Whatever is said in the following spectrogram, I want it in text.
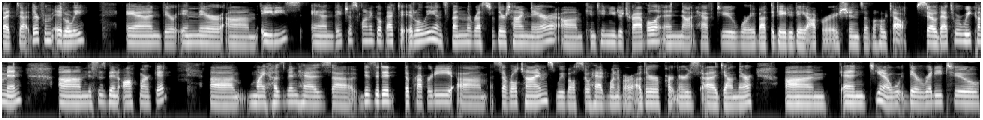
But uh, they're from Italy, and they're in their um, 80s and they just want to go back to Italy and spend the rest of their time there, um, continue to travel and not have to worry about the day to day operations of a hotel. So that's where we come in. Um, this has been off market. Um, my husband has uh, visited the property um, several times. We've also had one of our other partners uh, down there. Um, and, you know, they're ready to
